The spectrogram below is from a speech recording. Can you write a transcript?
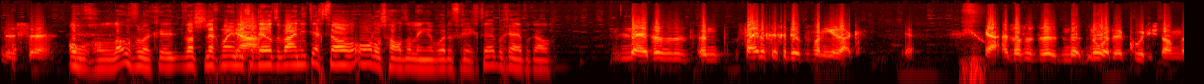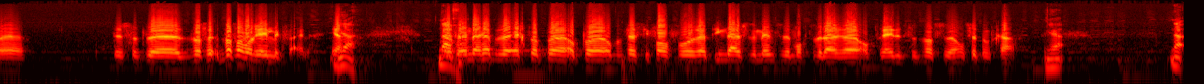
Dus Ongelooflijk. Het was zeg maar in een gedeelte waar niet echt wel oorlogshandelingen worden verricht, hè? begrijp ik al. nee, het was een veilige gedeelte van Irak. Ja, het was het, eh, het noorden, Koerdistan. eh, dus het, eh, het, was, het was allemaal redelijk veilig. Ja. Ja. Nou, en daar hebben we echt op, op, op een festival voor tienduizenden mensen mochten we daar optreden. Dus dat was ontzettend gaaf. Ja. Nou,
